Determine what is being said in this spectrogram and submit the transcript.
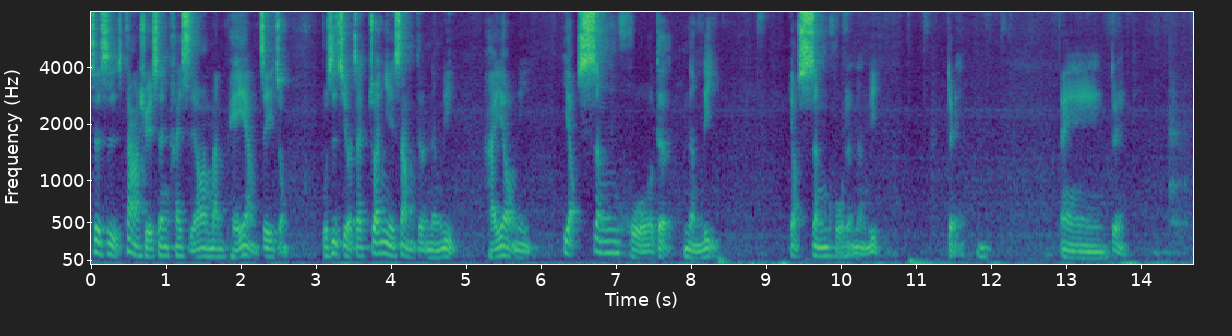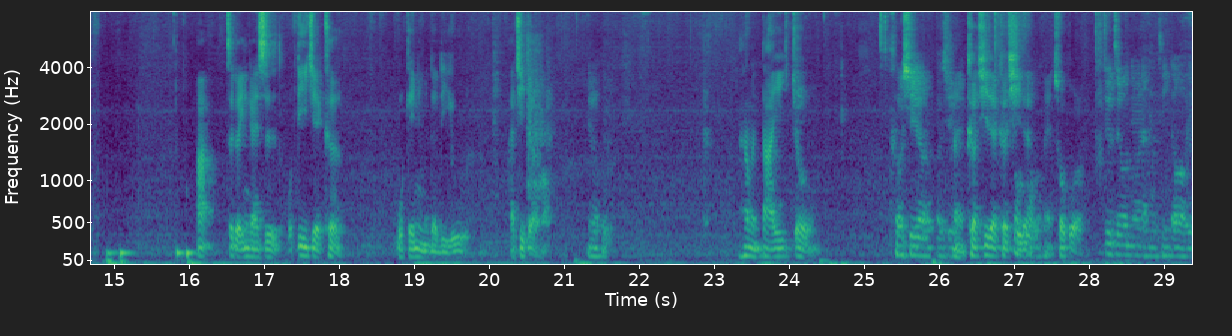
这是大学生开始要慢慢培养这一种，不是只有在专业上的能力，还要你要生活的能力，要生活的能力，对。哎、欸，对，啊，这个应该是我第一节课我给你们的礼物，还记得哈？有。他们大一就可惜了，可惜了，可惜的，可惜的，哎，错过了。就只有你们两个听到而已，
